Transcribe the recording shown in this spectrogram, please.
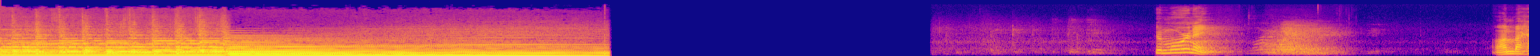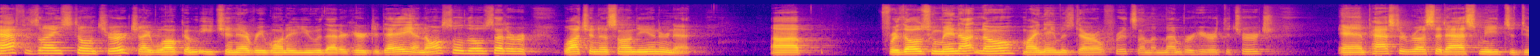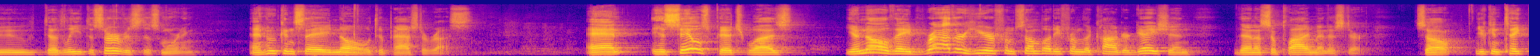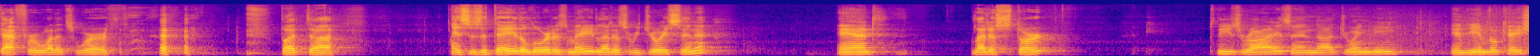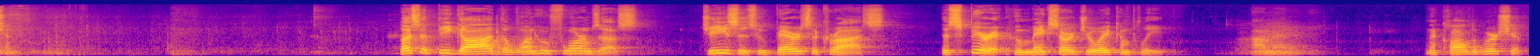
On behalf of Zion's Stone Church, I welcome each and every one of you that are here today and also those that are watching us on the internet. Uh, for those who may not know, my name is Daryl Fritz. I'm a member here at the church. And Pastor Russ had asked me to do to lead the service this morning. And who can say no to Pastor Russ? And his sales pitch was, you know, they'd rather hear from somebody from the congregation than a supply minister. So you can take that for what it's worth. but uh, this is a day the Lord has made. Let us rejoice in it. And let us start. Please rise and uh, join me in the invocation. Blessed be God, the one who forms us, Jesus who bears the cross, the Spirit who makes our joy complete. Amen. And a call to worship.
